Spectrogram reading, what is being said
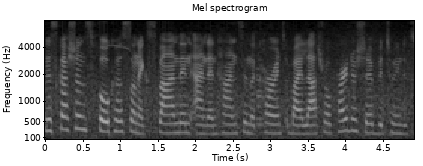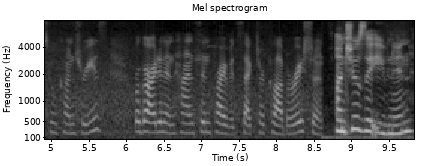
Discussions focused on expanding and enhancing the current bilateral partnership between the two countries regarding enhancing private sector collaboration. On Tuesday evening,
